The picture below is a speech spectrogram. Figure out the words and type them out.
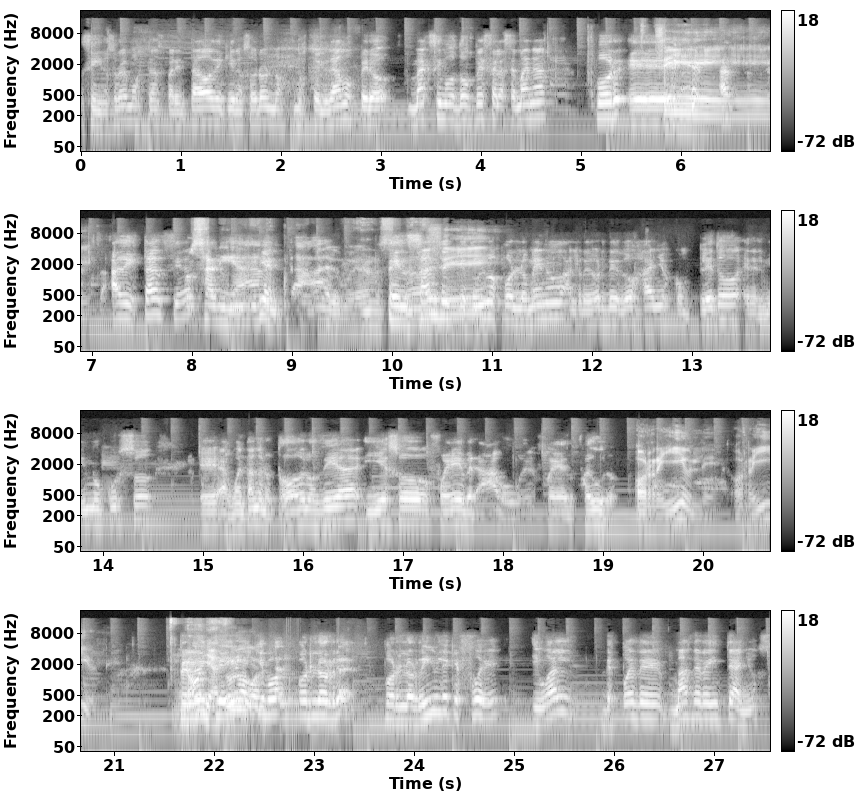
sí, nosotros hemos transparentado de que nosotros nos, nos toleramos, pero máximo dos veces a la semana por eh, Sí. a, a distancia. Por sanidad Bien. mental, Pensando no, en que tuvimos por lo menos alrededor de dos años completos en el mismo curso, eh, aguantándonos todos los días, y eso fue bravo, weón, fue, fue duro. Horrible, horrible. Pero No, ya que por, lo, por lo horrible que fue, igual después de más de 20 años,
